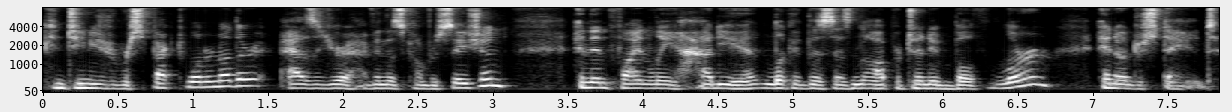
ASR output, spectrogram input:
continue to respect one another as you're having this conversation? And then finally, how do you look at this as an opportunity to both learn and understand?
